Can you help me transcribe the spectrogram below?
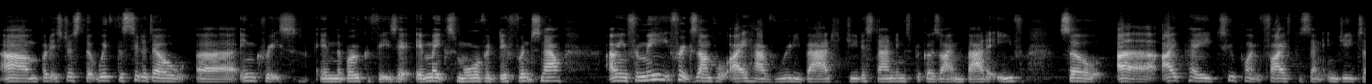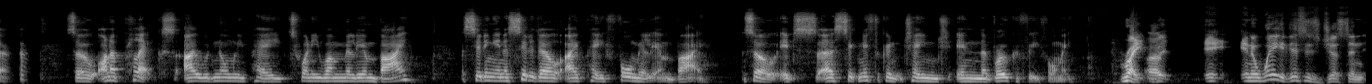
Um, but it's just that with the Citadel uh, increase in the broker fees, it, it makes more of a difference now. I mean, for me, for example, I have really bad Jita standings because I'm bad at Eve. So uh, I pay 2.5% in Jita. So on a Plex, I would normally pay 21 million buy. Sitting in a Citadel, I pay 4 million buy. So it's a significant change in the broker fee for me. Right, Uh, but in a way, this is just an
